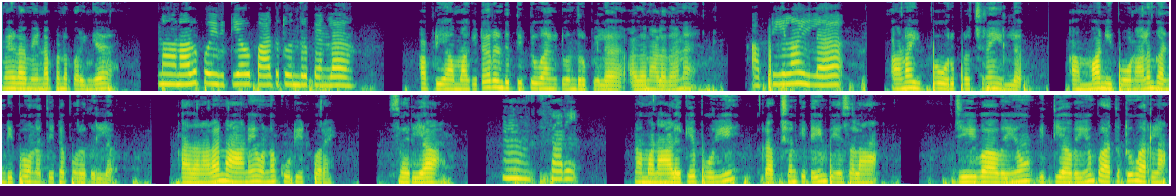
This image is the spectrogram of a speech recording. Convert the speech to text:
மேடம் என்ன பண்ண போறீங்க? நானாவது போய் வித்யாவை பார்த்துட்டு வந்திருப்பேன்ல. அப்படி அம்மா கிட்ட ரெண்டு திட்டு வாங்கிட்டு வந்திருப்பில அதனால தானே? அப்படியெல்லாம் இல்லை. ஆனா இப்போ ஒரு பிரச்சனையும் இல்லை. அம்மா நீ போனாலும் கண்டிப்பா உன்னை திட்ட போறது இல்லை அதனால நானே உன்னை கூட்டிட்டு போறேன். சரியா? ம் சரி. நம்ம நாளைக்கே போய் ரக்ஷன் கிட்டேயும் பேசலாம். ஜீவாவையும் வித்யாவையும் பார்த்துட்டும் வரலாம்.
